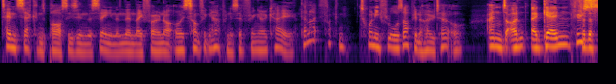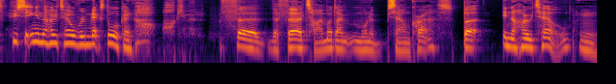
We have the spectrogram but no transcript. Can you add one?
10 seconds passes in the scene and then they phone up, oh, has something happened? Is everything okay? They're like fucking 20 floors up in a hotel. And uh, again, for Who's, the who's sitting in the hotel room next door going, oh, argument? for the third time, I don't want to sound crass, but in a hotel, Hmm.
